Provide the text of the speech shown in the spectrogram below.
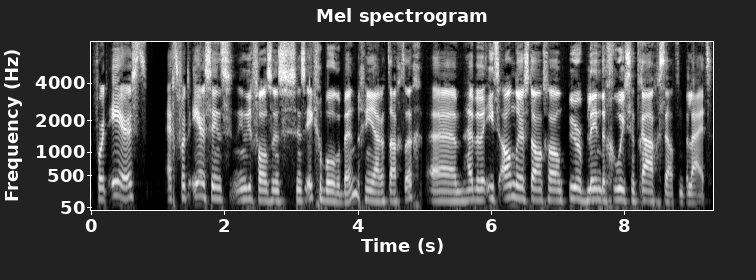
voor het eerst, echt voor het eerst sinds, in ieder geval sinds, sinds ik geboren ben, begin jaren tachtig, um, hebben we iets anders dan gewoon puur blinde groei centraal gesteld in het beleid.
